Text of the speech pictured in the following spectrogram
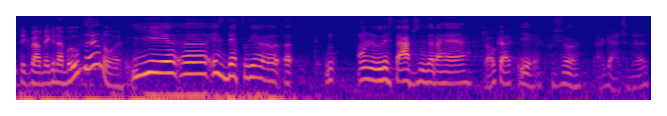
You think about making that move then, or? Yeah, uh, it's definitely a, a, on the list of options that I have. Okay. Yeah, for sure. I got you, man.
